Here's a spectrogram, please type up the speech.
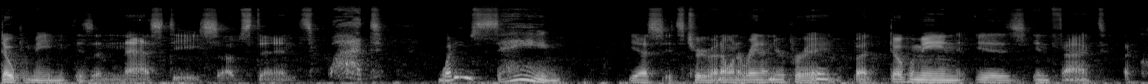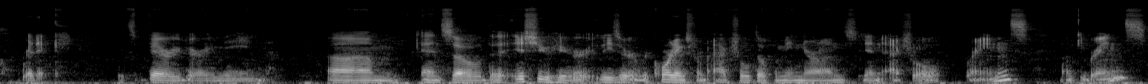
Dopamine is a nasty substance. What? What are you saying? Yes, it's true. I don't want to rain on your parade, but dopamine is, in fact, a critic. It's very, very mean. Um, and so the issue here, these are recordings from actual dopamine neurons in actual brains, monkey brains.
